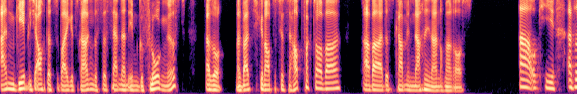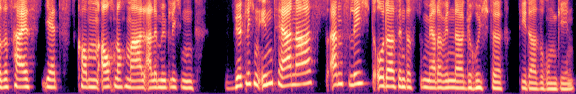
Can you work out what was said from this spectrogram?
angeblich auch dazu beigetragen, dass der Sam dann eben geflogen ist. Also man weiß nicht genau, ob das jetzt der Hauptfaktor war, aber das kam im Nachhinein nochmal raus. Ah, okay. Also das heißt, jetzt kommen auch nochmal alle möglichen wirklichen Internas ans Licht oder sind das mehr oder weniger Gerüchte, die da so rumgehen?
